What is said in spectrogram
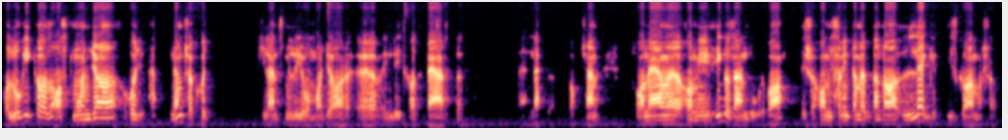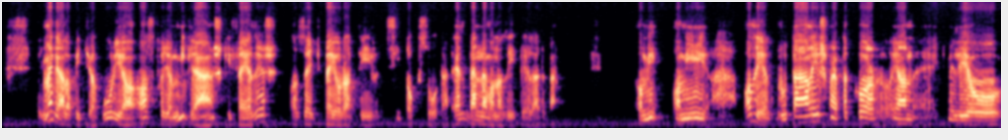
a logika az azt mondja, hogy hát nem csak, hogy 9 millió magyar indíthat pert ennek kapcsán, hanem ami igazán durva, és ami szerintem ebben a legizgalmasabb, hogy megállapítja a kúria azt, hogy a migráns kifejezés az egy pejoratív szó, tehát ez benne van az ítéletben. Ami, ami azért brutális, mert akkor olyan 1 millió,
